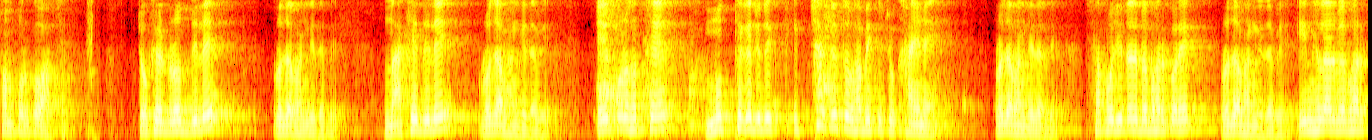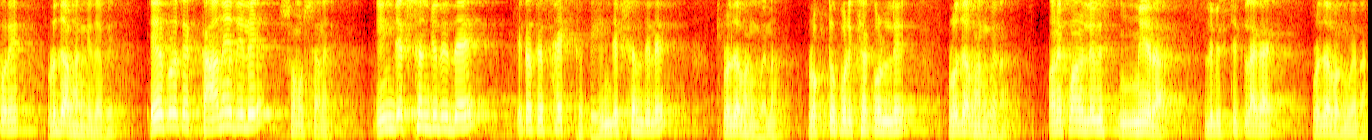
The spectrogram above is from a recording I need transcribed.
সম্পর্ক আছে। চোখে ড্রপ দিলে রোজা ভাঙে যাবে। নাকে দিলে রোজা ভাঙে যাবে। এরপর হচ্ছে মুখ থেকে যদি ইচ্ছাকৃতভাবে কিছু খায় নেয়, রোজা ভাঙে যাবে। সাপোজিটার ব্যবহার করে রোজা ভাঙে যাবে। ইনহেলার ব্যবহার করে রোজা ভাঙে যাবে। এরপর হচ্ছে কানে দিলে সমস্যা নেই। ইঞ্জেকশন যদি দেয়, এটা হচ্ছে সাইড থেকে। ইঞ্জেকশন দিলে রোজা ভাঙবে না। রক্ত পরীক্ষা করলে রোজা ভাঙবে না। অনেক মানুষ লিপস মেয়েরা লিপস্টিক লাগায়, রোজা ভাঙবে না।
